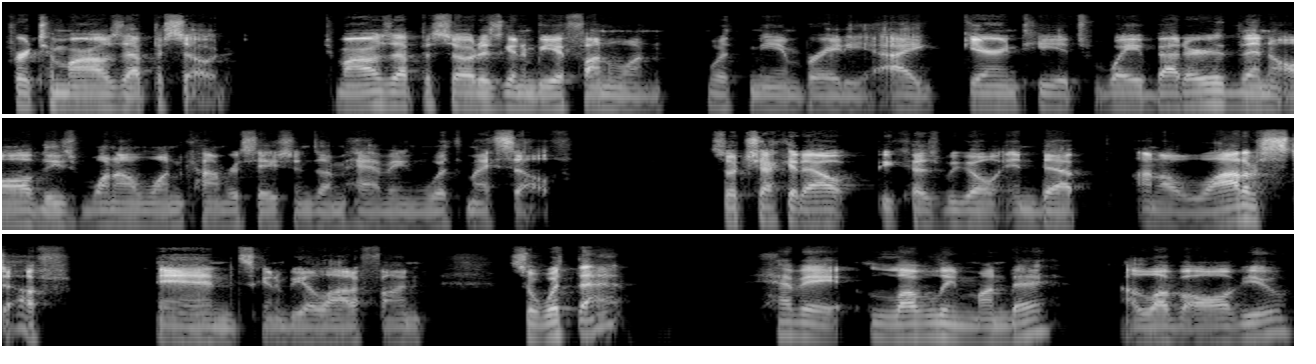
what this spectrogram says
for tomorrow's episode. Tomorrow's episode is going to be a fun one with me and Brady. I guarantee it's way better than all these one on one conversations I'm having with myself. So check it out because we go in depth on a lot of stuff and it's going to be a lot of fun. So, with that, have a lovely Monday. I love all of you,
